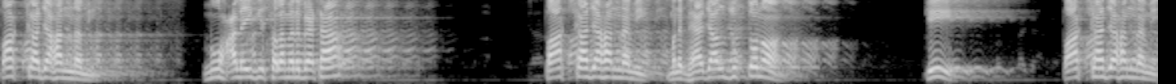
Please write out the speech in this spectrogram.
পাক্কা জাহান্নামী। নূহ আলাইহি সালামের বেটা, পাক্কা জাহান্নামী। মানে ভেজাল যুক্ত নয়। কি? পাক্কা জাহান্নামী।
